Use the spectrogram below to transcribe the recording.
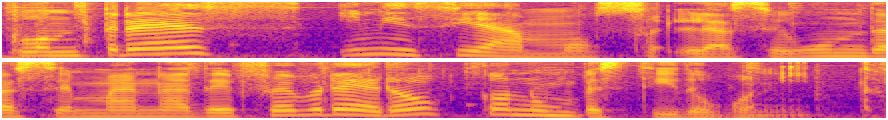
Con tres, iniciamos la segunda semana de febrero con un vestido bonito.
